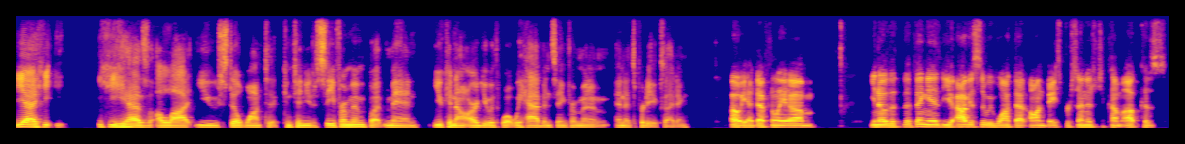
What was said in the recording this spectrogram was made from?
yeah he he has a lot you still want to continue to see from him but man you cannot argue with what we have been seeing from him and it's pretty exciting Oh yeah, definitely. Um, you know, the, the thing is, you obviously we want that on base percentage to come up because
